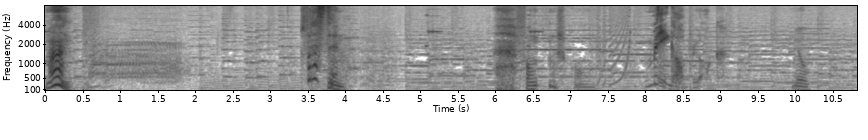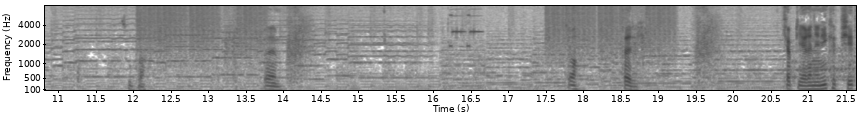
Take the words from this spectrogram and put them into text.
Mann! Was war das denn? Funkensprung. Mega-Block. Jo. Super. Bam. So, fertig. Ich habe die Arena nie kapiert,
